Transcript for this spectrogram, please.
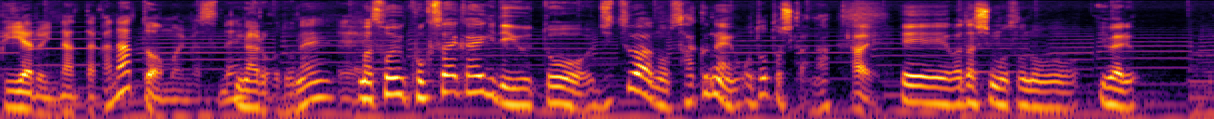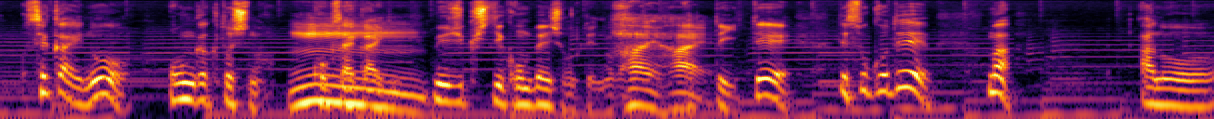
PR になったかなとは思いますね。なるほどね、えー、まあ、そういう国際会議でいうと実はあの昨年一昨年かな、はい。えー、私もそのいわゆる世界の音楽都市の国際会議ミュージックシティコンベンションというのがあっていて、はいはい、でそこでまああの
